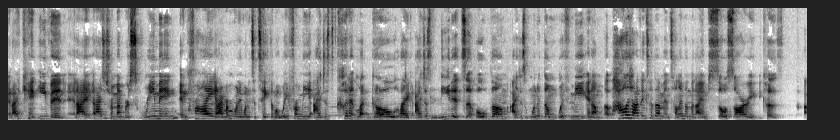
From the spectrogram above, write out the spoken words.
and I can't even and I and I just remember screaming and crying. And I remember when they wanted to take them away from me I just couldn't let go. Like I just needed to hold them. I just wanted them with me. And I'm apologizing to them and telling them that I am so sorry because uh,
